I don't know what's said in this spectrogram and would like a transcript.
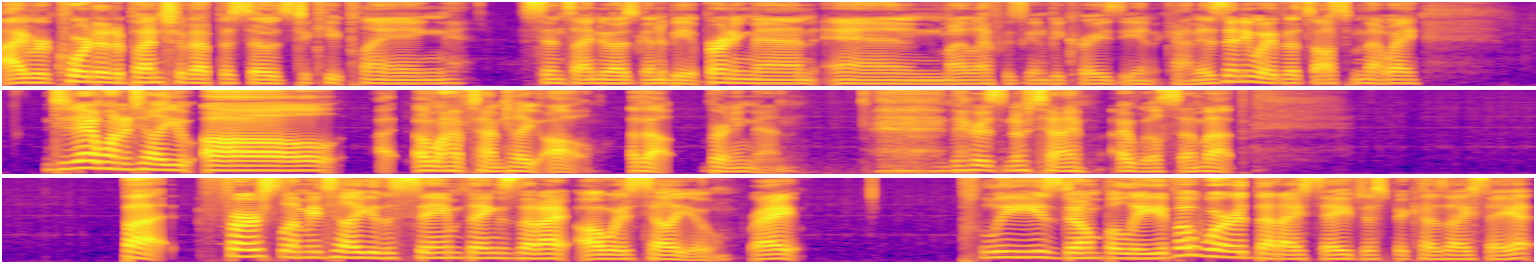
I recorded a bunch of episodes to keep playing since I knew I was going to be at Burning Man and my life was going to be crazy, and it kind of is anyway, but it's awesome that way. Today, I want to tell you all, I won't have time to tell you all about Burning Man. there is no time. I will sum up. But first, let me tell you the same things that I always tell you, right? Please don't believe a word that I say just because I say it.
